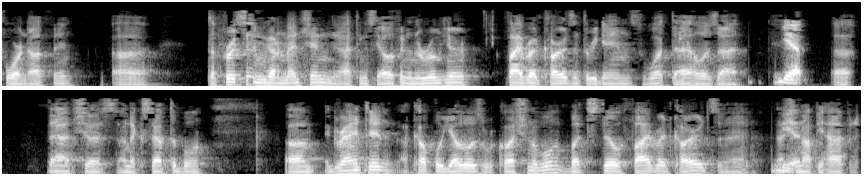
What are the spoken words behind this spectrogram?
four nothing. Uh, the first thing we got to mention, I think it's the elephant in the room here. Five red cards in three games. What the hell is that? Yeah. Uh, that's just unacceptable. Um, granted, a couple yellows were questionable, but still five red cards, uh, that yeah. should not be happening.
